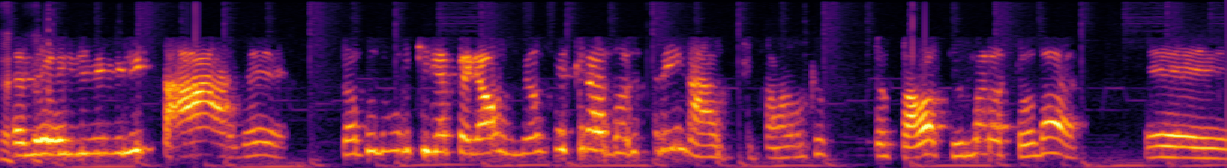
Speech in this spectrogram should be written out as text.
ela é militar, né? Então todo mundo queria pegar os meus recreadores treinados, que falavam que o pessoal, a turma era toda é,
